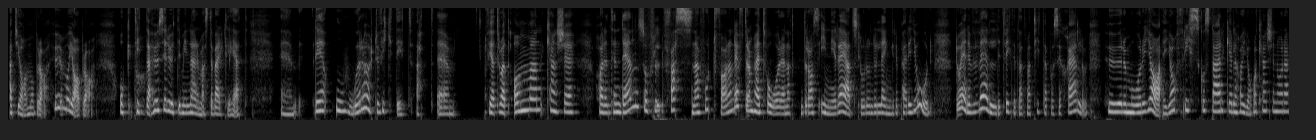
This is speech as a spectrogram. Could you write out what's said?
att jag mår bra. Hur mår jag bra? Och titta, hur ser det ut i min närmaste verklighet? Ehm, det är oerhört viktigt att ehm, för jag tror att om man kanske har en tendens att fastna fortfarande efter de här två åren att dras in i rädslor under längre period. Då är det väldigt viktigt att man tittar på sig själv. Hur mår jag? Är jag frisk och stark eller har jag kanske några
